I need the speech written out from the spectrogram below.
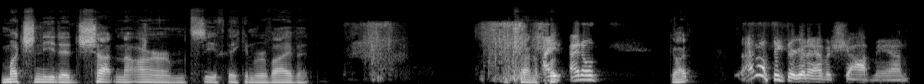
much needed shot in the arm, see if they can revive it. I'm trying to put, I, I don't go ahead. I don't think they're going to have a shot, man.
